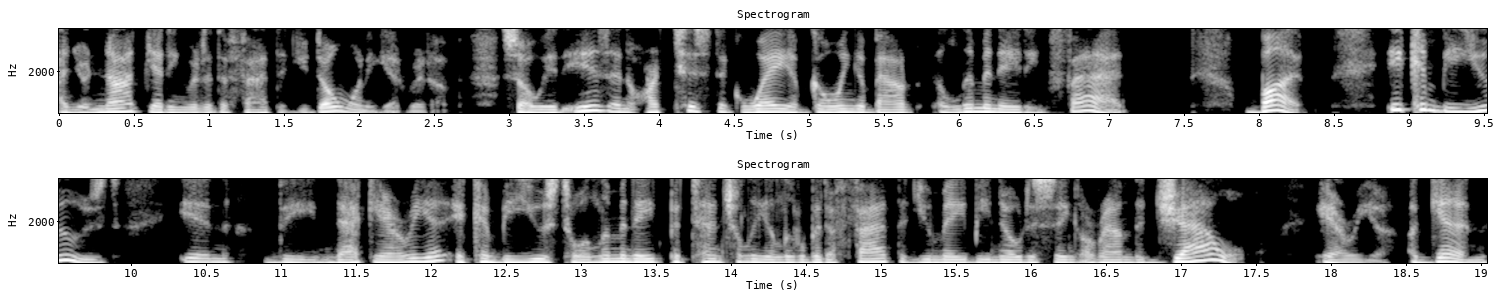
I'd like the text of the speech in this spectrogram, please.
and you're not getting rid of the fat that you don't want to get rid of. So it is an artistic way of going about eliminating fat, but it can be used in the neck area. It can be used to eliminate potentially a little bit of fat that you may be noticing around the jowl area. Again,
